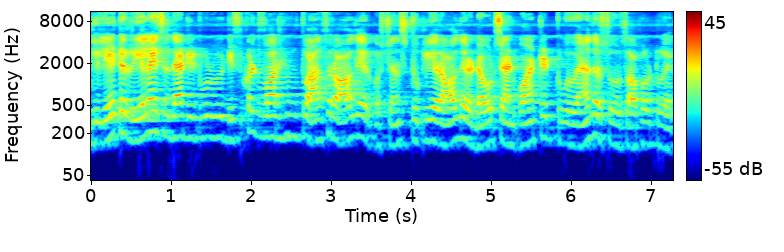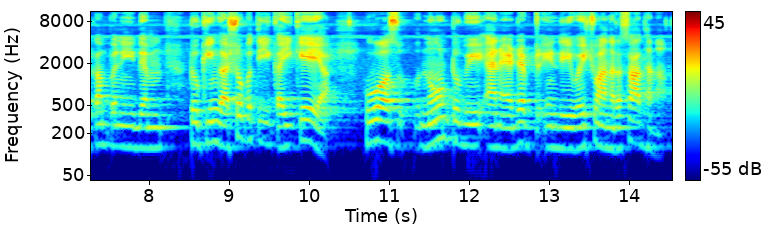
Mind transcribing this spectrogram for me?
the later realized that it would be difficult for him to answer all their questions, to clear all their doubts, and pointed to another source offered to accompany them to King Ashwapati Kaikeya, who was known to be an adept in the Vaishwanara sadhana.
